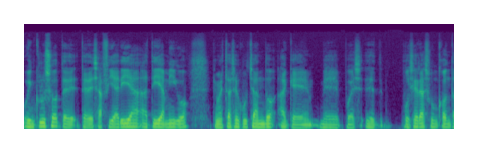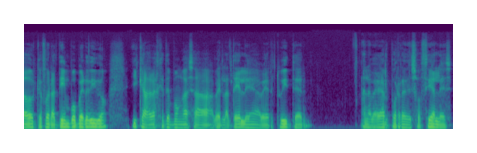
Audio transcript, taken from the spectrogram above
incluso te, desafiaría a ti, amigo, que me estás escuchando, a que eh, pues pusieras un contador que fuera tiempo perdido y cada vez que te pongas a ver la tele, a ver Twitter, a navegar por redes sociales,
